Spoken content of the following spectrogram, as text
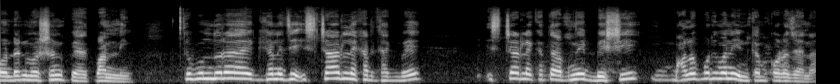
কন্টেন্ট মোশন পাননি। তো বন্ধুরা, এখানে যে স্টার লেখাটি থাকবে স্টার লেখাতে আপনি বেশি ভালো পরিমাণে ইনকাম করা যায় না।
